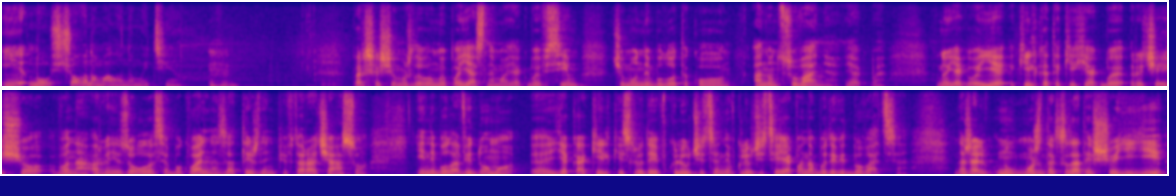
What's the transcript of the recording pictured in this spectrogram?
і ну, що вона мала на меті? Мгм. Перше, що можливо, ми пояснимо якби всім, чому не було такого анонсування. Якби. Ну, якби є кілька таких якби, речей, що вона організовувалася буквально за тиждень-півтора часу, і не було відомо, е, яка кількість людей включиться, не включиться, як вона буде відбуватися. На жаль, ну, можна так сказати, що її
